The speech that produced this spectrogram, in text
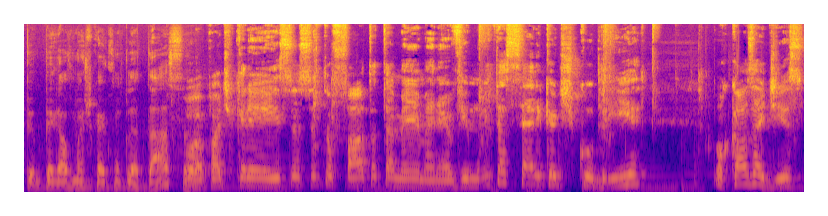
pe- pegava uma Sky completaça. Pô, pode crer, isso eu sinto falta também, mano. Eu vi muita série que eu descobri por causa disso.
